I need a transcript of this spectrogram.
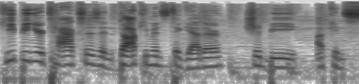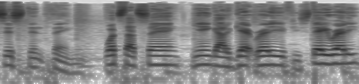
Keeping your taxes and documents together should be a consistent thing. What's that saying? You ain't got to get ready if you stay ready.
